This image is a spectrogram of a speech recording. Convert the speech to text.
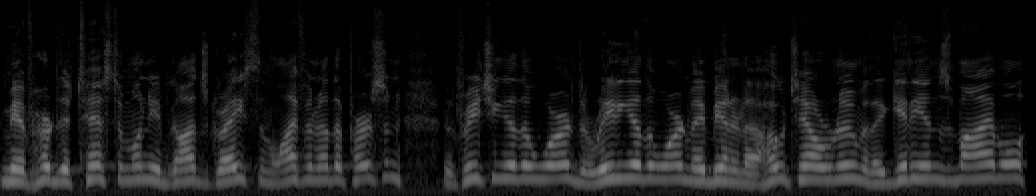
You may have heard the testimony of God's grace in the life of another person, the preaching of the word, the reading of the word, maybe in a hotel room with a Gideon's Bible,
